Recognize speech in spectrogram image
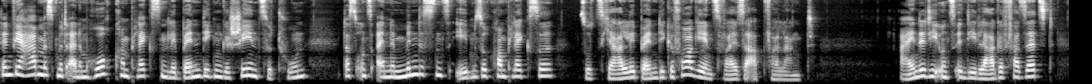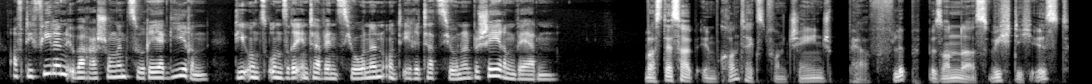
Denn wir haben es mit einem hochkomplexen, lebendigen Geschehen zu tun, das uns eine mindestens ebenso komplexe, sozial lebendige Vorgehensweise abverlangt. Eine, die uns in die Lage versetzt, auf die vielen Überraschungen zu reagieren, die uns unsere Interventionen und Irritationen bescheren werden. Was deshalb im Kontext von Change per Flip besonders wichtig ist,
